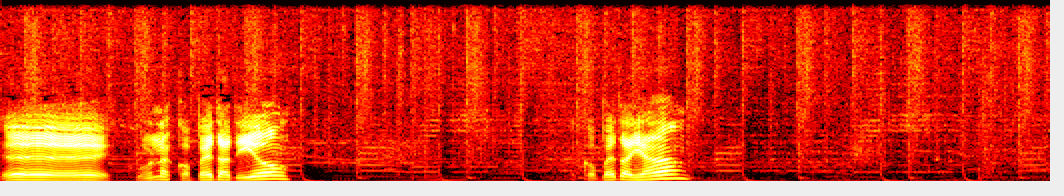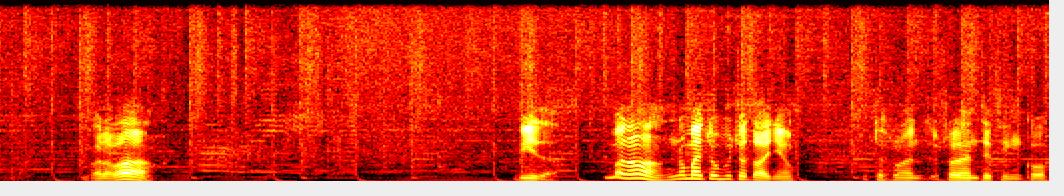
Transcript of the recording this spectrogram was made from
Eh, eh, eh, con una escopeta, tío. Escopeta ya. Bueno, va. Vida. Bueno, no me ha hecho mucho daño. Esto es 95.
